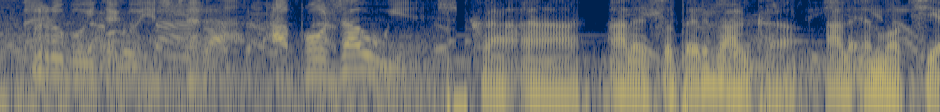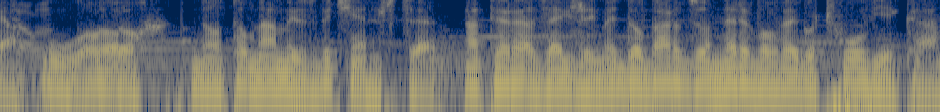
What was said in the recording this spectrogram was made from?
Spróbuj tego jeszcze raz, a pożałujesz. Ha, ale super walka, ale emocja, uoch, no to mamy zwycięzcę, a teraz zajrzymy do bardzo nerwowego człowieka.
